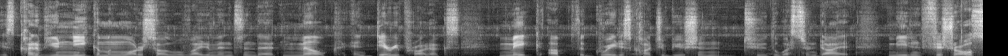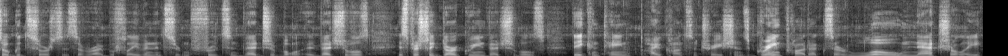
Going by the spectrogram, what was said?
is kind of unique among water-soluble vitamins in that milk and dairy products make up the greatest contribution to the Western diet. Meat and fish are also good sources of riboflavin in certain fruits and vegetable, vegetables, especially dark green vegetables. They contain high concentrations. Grain products are low naturally,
